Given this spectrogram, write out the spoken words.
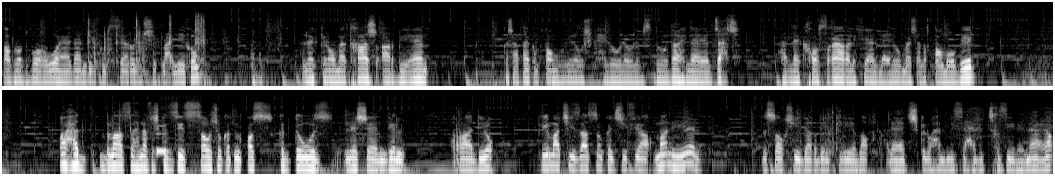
tableau de bord هو هذا ندير لكم السيرو باش يطلع لكم هنا ال kilométrage RPM كتعطيكم الطوموبيله واش محلوله ولا مسدوده هنايا لتحت. هاد l'écran صغيرة اللي فيها المعلومات على الطوموبيل. واحد بلاصة هنا فاش كتزيد الصوت وكتنقص كدوز les chaînes ديال الراديو. climatisation كتجي فيها manuelle. sortie ديال ال clima على هاد الشكل واحد المساحه ديال التخزين هنايا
